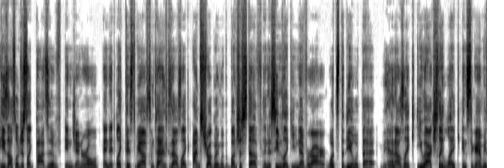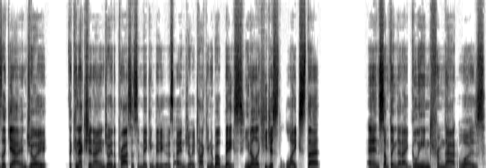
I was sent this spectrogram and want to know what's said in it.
He's also just like positive in general. And it like pissed me off sometimes because I was like, I'm struggling with a bunch of stuff. And it seems like you never are. What's the deal with that? Yeah. And I was like, You actually like Instagram? He's like, Yeah, I enjoy the connection. I enjoy the process of making videos. I enjoy talking about bass. You know, like he just likes that. And something that I gleaned from that was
